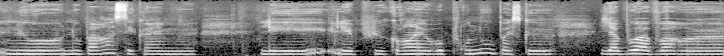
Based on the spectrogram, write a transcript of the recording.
nos, nos parents, c'est quand même euh, les, les plus grands héros pour nous parce que il y a beau avoir euh,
